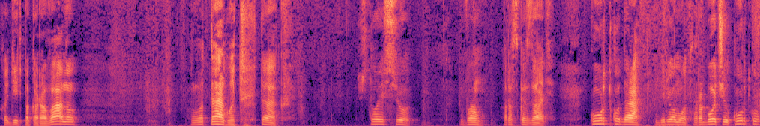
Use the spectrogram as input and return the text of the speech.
ходить по каравану. Вот так вот. Так. Что еще вам рассказать? Куртку, да. Берем вот рабочую куртку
